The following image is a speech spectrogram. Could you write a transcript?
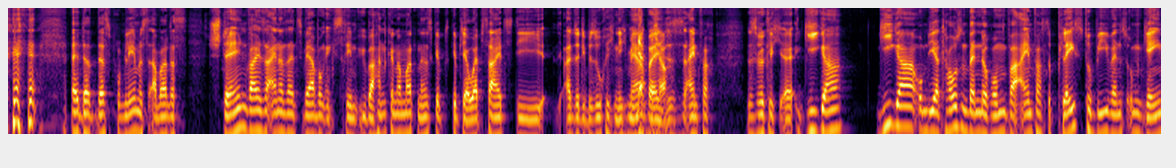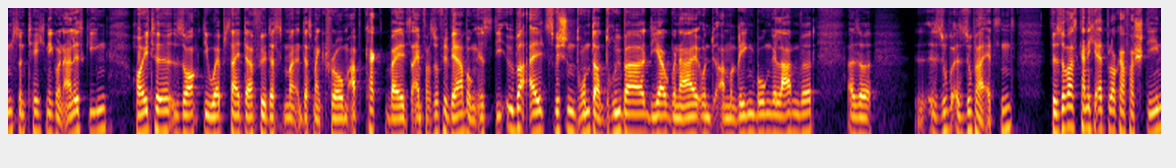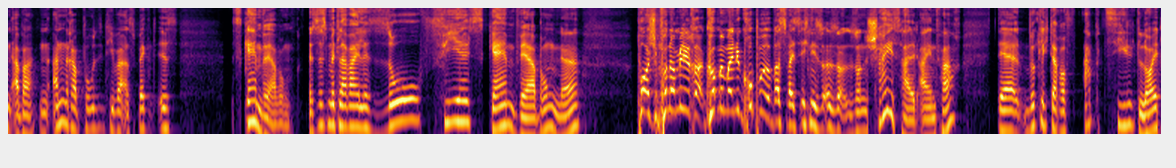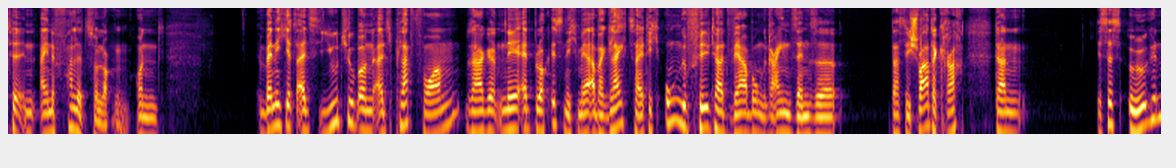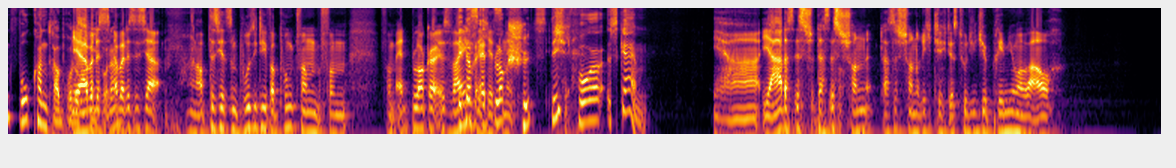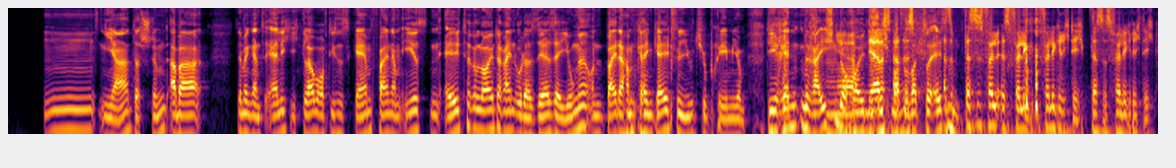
äh, das, Problem ist aber, dass stellenweise einerseits Werbung extrem überhand genommen hat. Ne? Es gibt, gibt ja Websites, die, also die besuche ich nicht mehr, Ja, weil das ist einfach, das ist wirklich äh, Giga. Giga um die Jahrtausendwende rum war einfach the place to be, wenn es um Games und Technik und alles ging. Heute sorgt die Website dafür, dass man, dass mein Chrome abkackt, weil es einfach so viel Werbung ist, die überall zwischen drunter, drüber, diagonal und am Regenbogen geladen wird. Also äh, super, super ätzend. Für sowas kann ich Adblocker verstehen, aber ein anderer positiver Aspekt ist Scam-Werbung. Es ist mittlerweile so viel Scam-Werbung, ne? Porsche Panamera, komm in meine Gruppe, was weiß ich nicht, so, so, so ein Scheiß halt einfach, der wirklich darauf abzielt, Leute in eine Falle zu locken. Und wenn ich jetzt als YouTuber und als Plattform sage, nee, Adblock ist nicht mehr, aber gleichzeitig ungefiltert Werbung reinsense, dass die Schwarte kracht, dann ist es irgendwo kontraproduktiv, Ja, aber das, oder? aber das ist ja, ob das jetzt ein positiver Punkt vom, vom, vom Adblocker ist, weiß nee, doch, ich jetzt Adblock nicht. schützt dich Ich- vor Scam. Ja, ja, das ist, das ist schon, das ist schon richtig. Das tut YouTube Premium aber auch. Mm, ja, das stimmt, aber sind wir ganz ehrlich, ich glaube, auf diesen Scam fallen am ehesten ältere Leute rein oder sehr, sehr junge und beide haben kein Geld für YouTube Premium. Die Renten reichen doch heute ja, nicht das, also, ist- was zu essen. also das ist, völ ist völlig, völlig richtig. Das ist völlig richtig.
